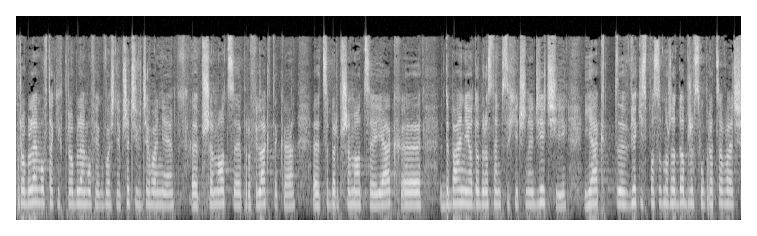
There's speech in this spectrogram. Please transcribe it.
problemów, takich problemów jak właśnie przeciwdziałanie e, przemocy, profilaktyka e, cyberprzemocy, jak dbanie o dobrostan psychiczny dzieci, jak, w jaki sposób można dobrze współpracować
